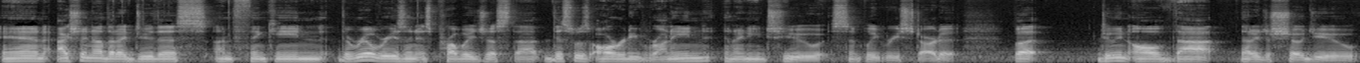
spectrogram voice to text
And actually now that I do this, I'm thinking the real reason is probably just that this was already running and I need to simply restart it. But doing all of that that I just showed you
